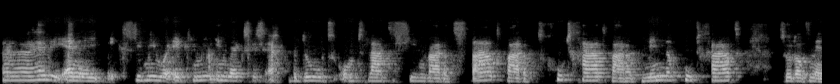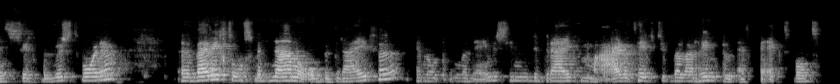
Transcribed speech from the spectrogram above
Uh, die NEX, die nieuwe economie-index, is echt bedoeld om te laten zien waar het staat, waar het goed gaat, waar het minder goed gaat, zodat mensen zich bewust worden. Uh, wij richten ons met name op bedrijven en op ondernemers in die bedrijven, maar dat heeft natuurlijk wel een rimpeleffect, want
